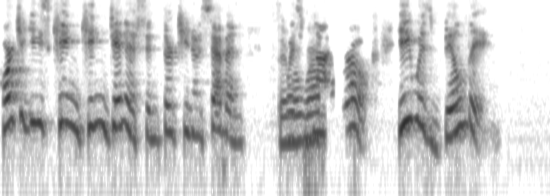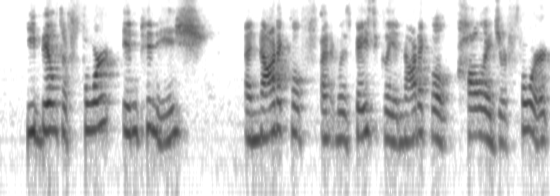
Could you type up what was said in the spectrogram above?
Portuguese king King Dinis in 1307 they was well- not broke. He was building. He built a fort in Peniche a nautical, it was basically a nautical college or fort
